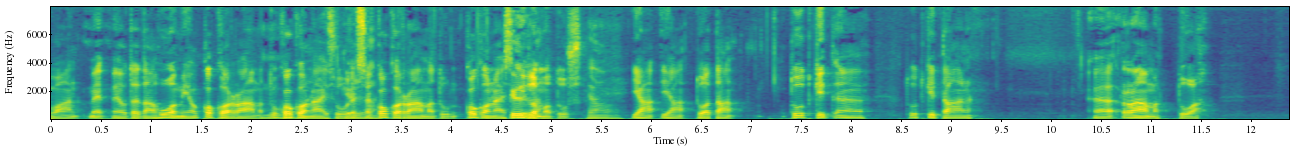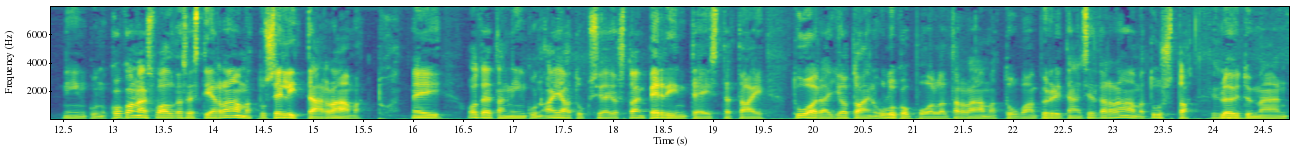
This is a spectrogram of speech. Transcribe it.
vaan me, me otetaan huomioon koko raamattu mm. kokonaisuudessa, Kyllä. koko raamatun kokonaisilmoitus. Ja, ja tuota, tutkit, äh, tutkitaan äh, raamattua niin kuin kokonaisvaltaisesti, ja raamattu selittää raamattua. Me ei oteta niin kuin ajatuksia jostain perinteistä tai tuoda jotain ulkopuolelta raamattua, vaan pyritään sieltä raamatusta Kyllä. löytymään,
